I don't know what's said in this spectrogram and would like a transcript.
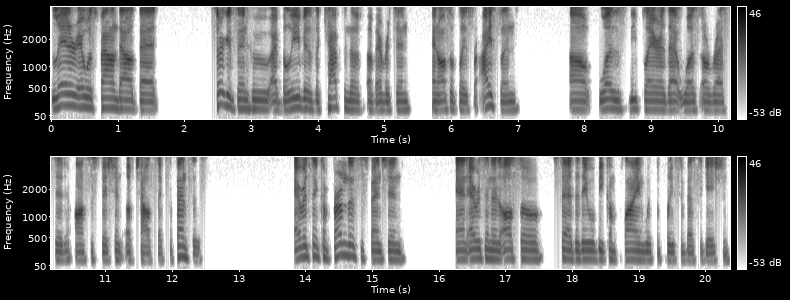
later it was found out that Sigurdsson, who I believe is the captain of, of Everton and also plays for Iceland, uh, was the player that was arrested on suspicion of child sex offenses. Everton confirmed the suspension, and Everton had also said that they will be complying with the police investigation.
